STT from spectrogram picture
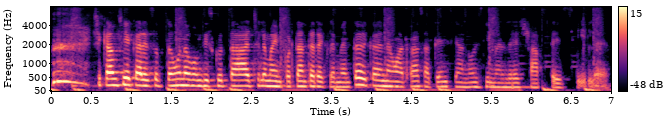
și cam fiecare săptămână vom discuta cele mai importante reglementări care ne-au atras atenția în ultimele șapte zile.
